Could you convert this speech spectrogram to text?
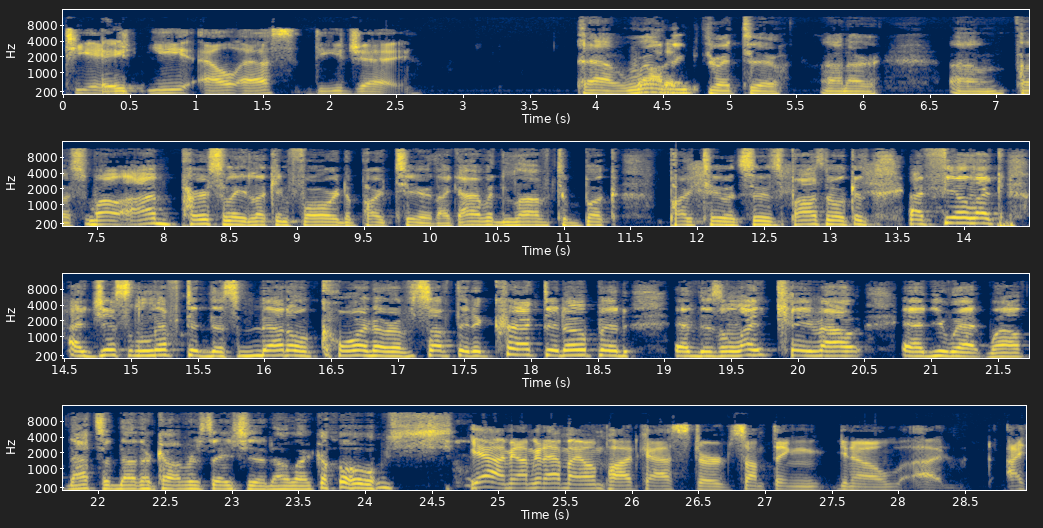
T H E L S D J. Yeah, we'll Got it. link to it too on our um, post. Well, I'm personally looking forward to part two. Like, I would love to book part two as soon as possible because I feel like I just lifted this metal corner of something and cracked it open, and this light came out, and you went, "Well, that's another conversation." I'm like, "Oh shit." Yeah, I mean, I'm gonna have my own podcast or something. You know, uh, I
